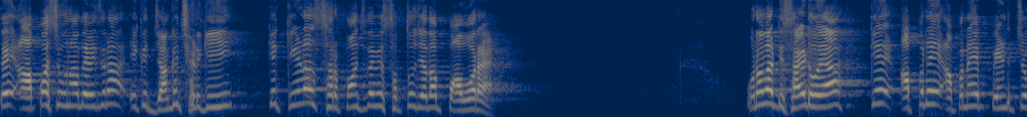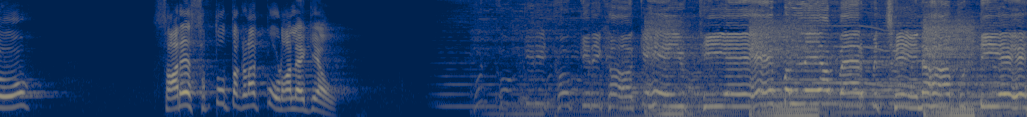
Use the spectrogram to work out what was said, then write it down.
ਤੇ ਆਪਸ ਚ ਉਹਨਾਂ ਦੇ ਵਿੱਚ ਨਾ ਇੱਕ ਜੰਗ ਛਿੜ ਗਈ। ਕਿ ਕਿਹੜਾ ਸਰਪੰਚ ਦੇ ਵਿੱਚ ਸਭ ਤੋਂ ਜ਼ਿਆਦਾ ਪਾਵਰ ਹੈ? ਉਹਨਾਂ ਦਾ ਡਿਸਾਈਡ ਹੋਇਆ ਕਿ ਆਪਣੇ ਆਪਣੇ ਪਿੰਡ ਚੋਂ ਸਾਰੇ ਸਭ ਤੋਂ ਤਗੜਾ ਘੋੜਾ ਲੈ ਕੇ ਆਓ। ਠੋਕਰੀ ਠੋਕਰੀ ਖਾ ਕੇ ਉੱਠੀਏ ਬੱਲਿਆ ਪੈਰ ਪਿੱਛੇ ਨਾ ਪੁੱਟੀਏ।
